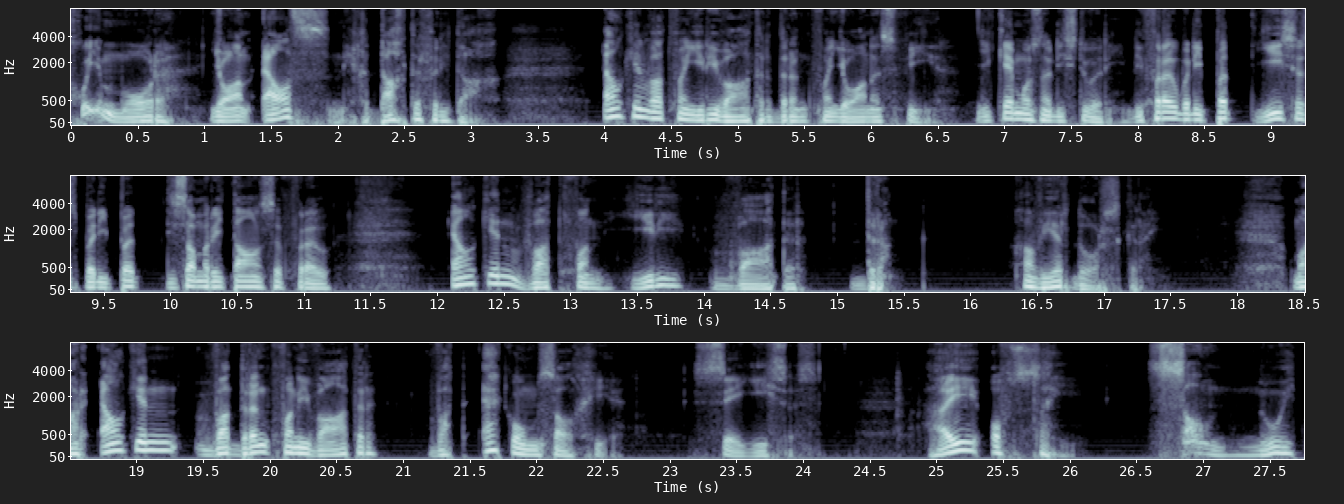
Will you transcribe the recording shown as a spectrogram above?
Goeiemôre. Johan Els en die gedagte vir die dag. Elkeen wat van hierdie water drink van Johannes 4. Jy ken mos nou die storie. Die vrou by die put, Jesus by die put, die Samaritaanse vrou. Elkeen wat van hierdie water drink, gaan weer dors kry. Maar elkeen wat drink van die water wat ek hom sal gee, sê Jesus, hy of sy sal nooit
